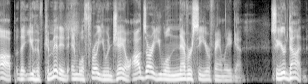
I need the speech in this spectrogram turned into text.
up that you have committed, and will throw you in jail. Odds are you will never see your family again. So you're done.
